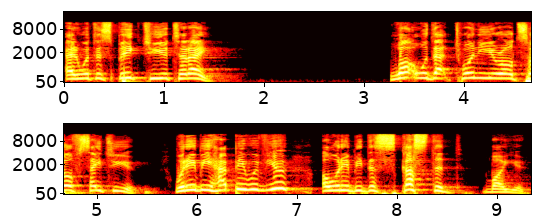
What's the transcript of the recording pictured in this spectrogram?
and were to speak to you today. What would that 20 year old self say to you? Would he be happy with you or would he be disgusted by you?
